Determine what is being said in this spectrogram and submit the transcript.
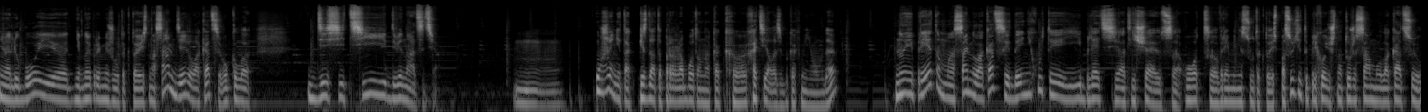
любой дневной промежуток. То есть, на самом деле, локаций около 10-12. М. Уже не так пиздато проработано, как хотелось бы, как минимум, да? Но и при этом э, сами локации, да и не хуй-то и, блядь, отличаются от э, времени суток. То есть, по сути, ты приходишь на ту же самую локацию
